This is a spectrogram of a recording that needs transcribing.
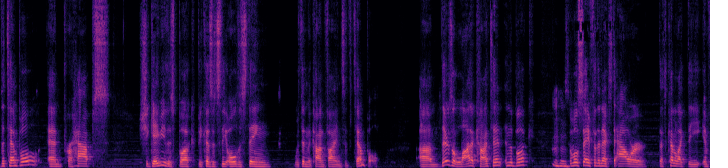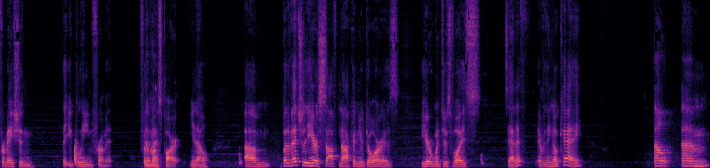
the temple, and perhaps she gave you this book because it's the oldest thing within the confines of the temple. Um, there's a lot of content in the book. Mhm. So we'll say for the next hour, that's kind of like the information that you glean from it for the Okay. most part, you know. Um, but eventually you hear a soft knock on your door as you hear Winter's voice Xanath, everything okay? I'll um,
